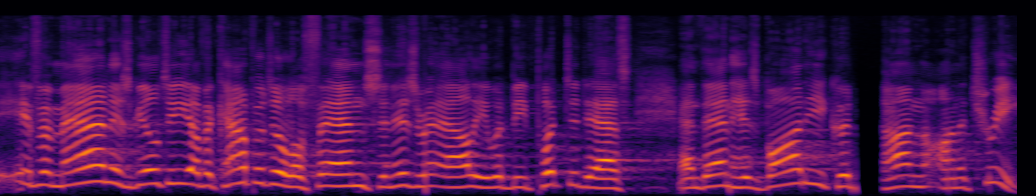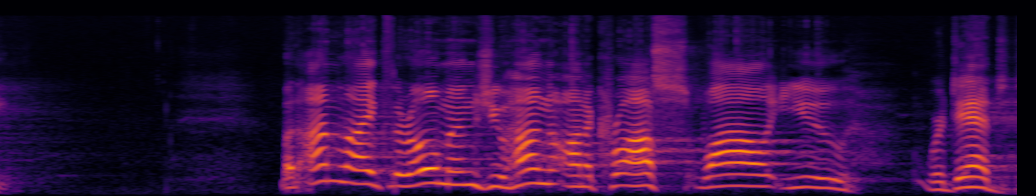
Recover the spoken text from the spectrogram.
if a man is guilty of a capital offense in Israel, he would be put to death, and then his body could be hung on a tree. But unlike the Romans, you hung on a cross while you were dead.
